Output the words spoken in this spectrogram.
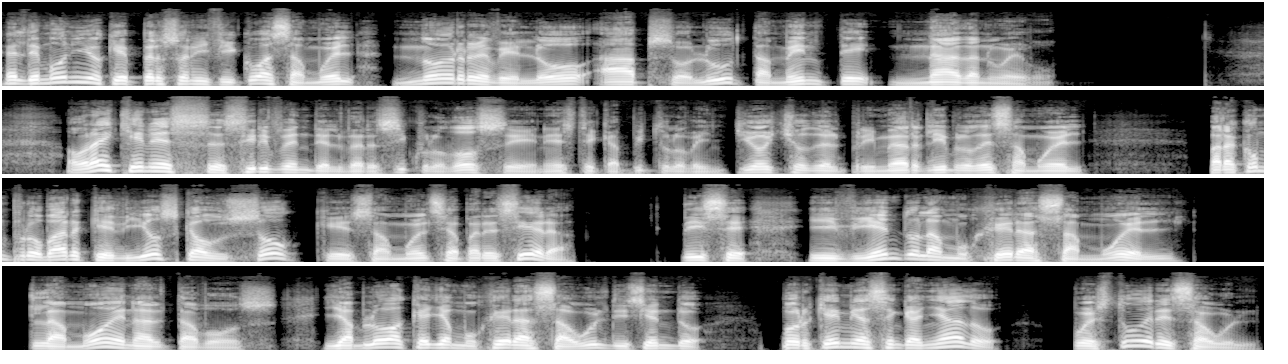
El demonio que personificó a Samuel no reveló absolutamente nada nuevo. Ahora hay quienes se sirven del versículo 12 en este capítulo 28 del primer libro de Samuel para comprobar que Dios causó que Samuel se apareciera. Dice, y viendo la mujer a Samuel, clamó en alta voz, y habló aquella mujer a Saúl diciendo, ¿por qué me has engañado? Pues tú eres Saúl.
